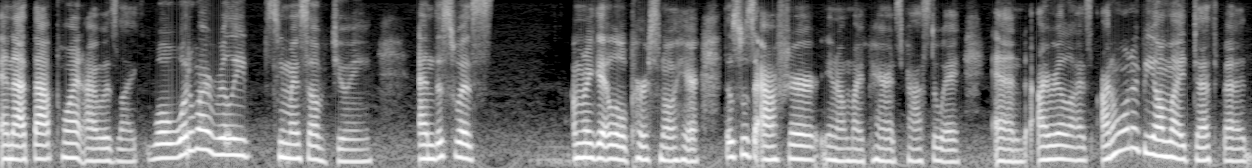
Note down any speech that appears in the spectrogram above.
And at that point i was like well what do i really see myself doing? And this was i'm going to get a little personal here. This was after you know my parents passed away and i realized i don't want to be on my deathbed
